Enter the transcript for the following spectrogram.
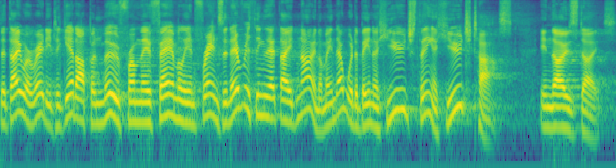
that they were ready to get up and move from their family and friends and everything that they'd known. I mean, that would have been a huge thing, a huge task in those days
